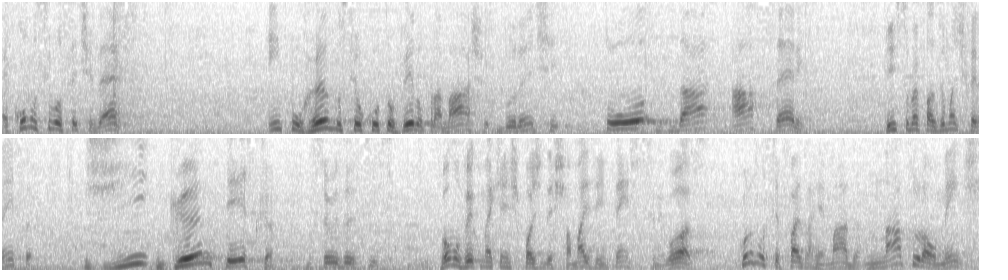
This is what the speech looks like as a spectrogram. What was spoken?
É como se você tivesse empurrando o seu cotovelo para baixo durante toda a série. Isso vai fazer uma diferença gigantesca no seu exercício. Vamos ver como é que a gente pode deixar mais intenso esse negócio? Quando você faz a remada, naturalmente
